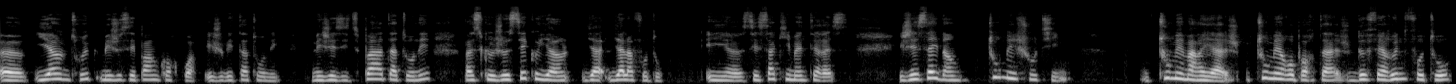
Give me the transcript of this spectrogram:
euh, il y a un truc, mais je sais pas encore quoi. Et je vais tâtonner. Mais j'hésite pas à tâtonner parce que je sais qu'il y, y, y a, la photo. Et euh, c'est ça qui m'intéresse. J'essaye dans tous mes shootings, tous mes mariages, tous mes reportages, de faire une photo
